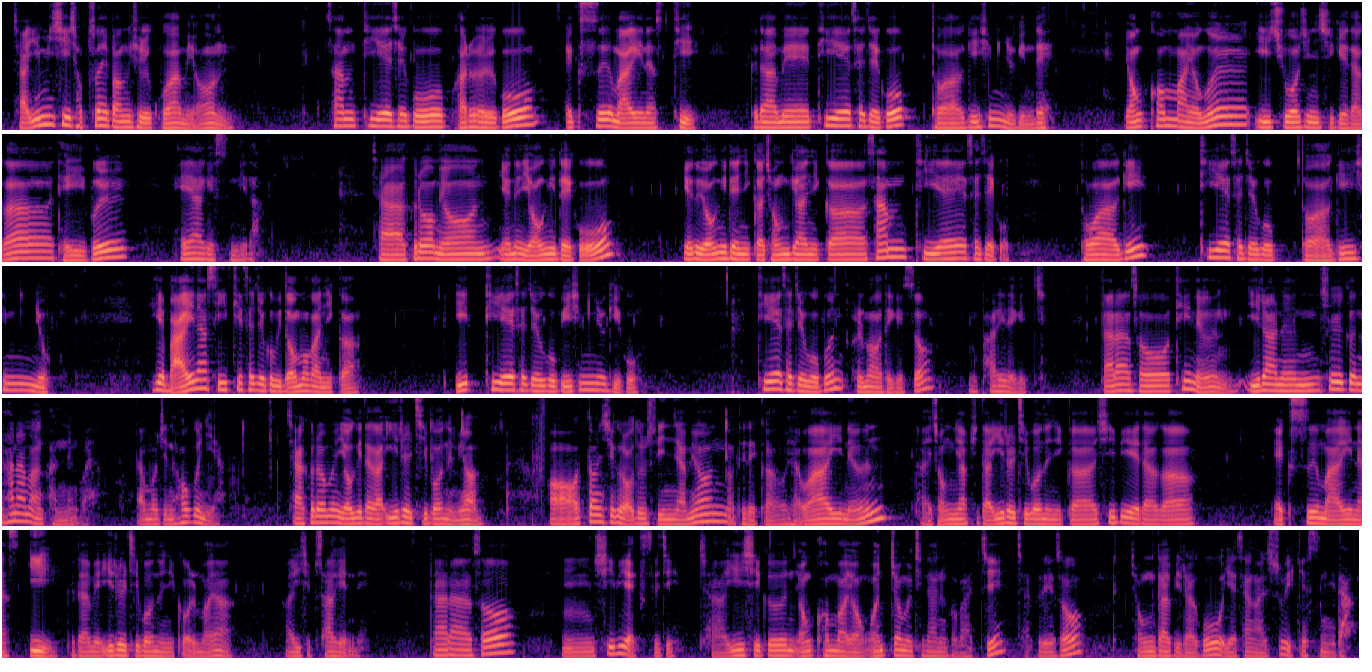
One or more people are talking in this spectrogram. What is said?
자, 임시 접선의 방식을 구하면 3t의 제곱 가로 열고 x 마이너스 t 그 다음에 t의 세제곱 더하기 16인데 0,0을 이 주어진 식에다가 대입을 해야겠습니다. 자, 그러면 얘는 0이 되고 얘도 0이 되니까 전개하니까 3t의 세제곱 더하기 t의 세제곱 더하기 16 이게 마이너스 2t 세제곱이 넘어가니까 2t의 세제곱이 16이고 t의 세제곱은 얼마가 되겠어? 8이 되겠지. 따라서 t는 2라는 실근 하나만 갖는 거야. 나머지는 허근이야. 자, 그러면 여기다가 2를 집어넣으면 어, 떤 식을 얻을 수 있냐면 어떻게 될까? 자, y는 다시 정리합시다. 2를 집어넣으니까 12에다가 x 2, 그 다음에 2를 집어넣으니까 얼마야? 아, 24겠네. 따라서 음, 12x지. 자, 이 식은 0,0 원점을 지나는 거 맞지? 자, 그래서 정답이라고 예상할 수 있겠습니다.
